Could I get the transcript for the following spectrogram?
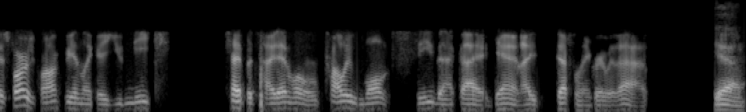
as far as Gronk being like a unique type of tight end, where we probably won't see that guy again, I definitely agree with that. Yeah.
